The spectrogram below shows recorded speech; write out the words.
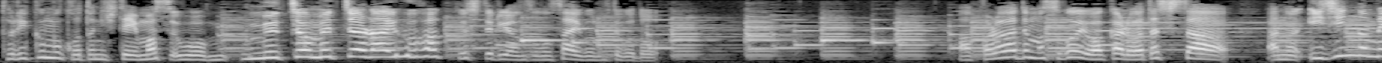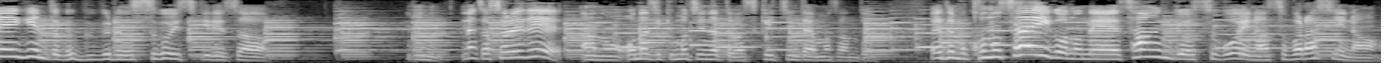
取り組むことにしています。うわ、めちゃめちゃライフハックしてるやん、その最後の一言。あ、これはでもすごいわかる。私さ、あの、偉人の名言とかググるのすごい好きでさ、うん。なんかそれで、あの、同じ気持ちになってます。キッチンタイマーさんと。え、でもこの最後のね、産業すごいな。素晴らしいな。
